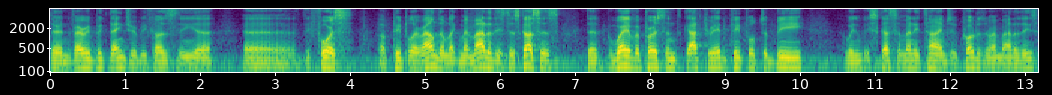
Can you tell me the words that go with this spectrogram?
they're in very big danger because the, uh, the force of people around them, like Maimonides discusses, the way of a person, God created people to be, we discussed it many times, we quoted Maimonides,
